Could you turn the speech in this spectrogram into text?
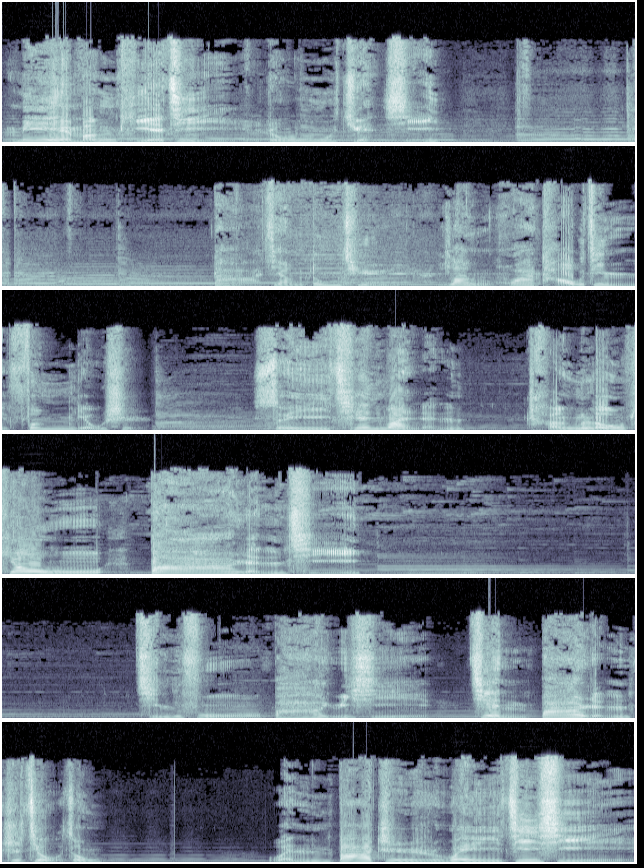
灭蒙铁骑如卷席。大江东去。浪花淘尽风流事，虽千万人，城楼飘舞八人齐。今复巴渝兮，见巴人之旧踪。闻巴之尾鸡兮，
